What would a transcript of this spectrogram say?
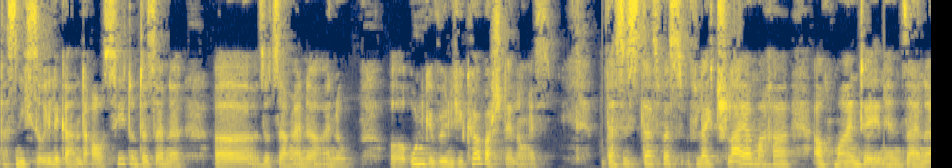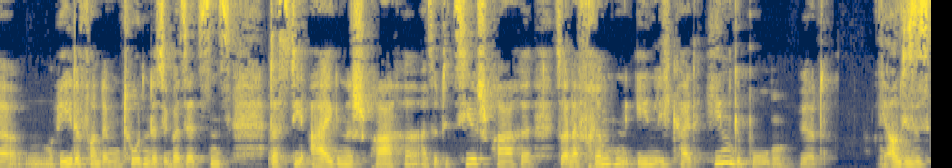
das nicht so elegant aussieht und das eine äh, sozusagen eine, eine äh, ungewöhnliche Körperstellung ist. Das ist das, was vielleicht Schleiermacher auch meinte in, in seiner Rede von den Methoden des Übersetzens, dass die eigene Sprache, also die Zielsprache, zu einer fremden Ähnlichkeit hingebogen wird. Ja, und dieses,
